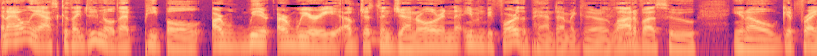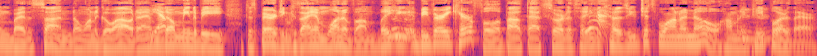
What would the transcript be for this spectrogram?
and I only ask because I do know that people are we- are weary of just in general, or in, even before the pandemic. There are a lot of us who, you know, get frightened by the sun, don't want to go out. I Yep. don't mean to be disparaging because I am one of them, but you be very careful about that sort of thing Yeah. because you just want to know how many people are there.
